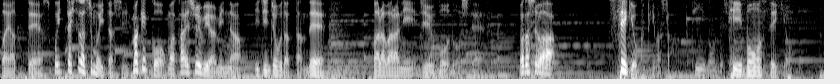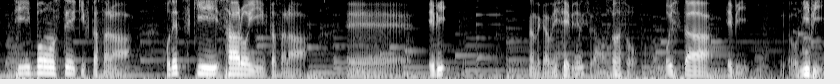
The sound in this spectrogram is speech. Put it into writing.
ぱいあってそこ行った人たちもいたしまあ結構、まあ、最終日はみんな1日オフだったんでバラバラに自由行動して私はステーキを食ってきました。T ボーンステーキを T ボーンステーキ2皿骨付きサーロイン2皿えー、エビ。なんだっけあの伊勢エビのやつ。うんそう。オイスターエビ。2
